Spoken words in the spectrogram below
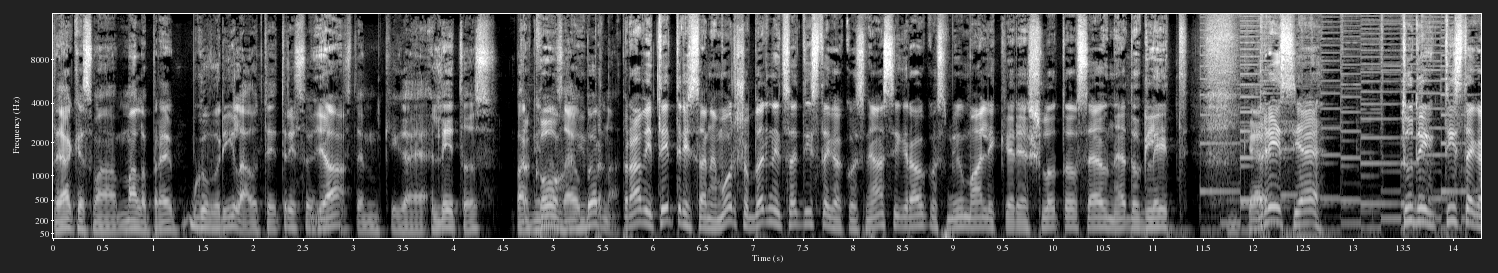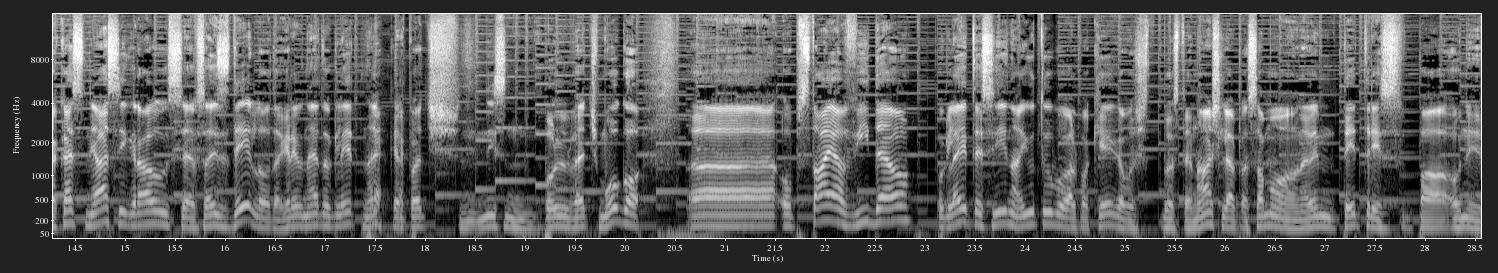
Ja, ker smo malo prej govorili o Tetrisu, Ja. tistem, ki ga je letos, Tako, obrnil. Pravi Tetrisa ne moreš obrniti, saj tistega, ko sem jaz igral, ko sem bil mali, ker je šlo to vse v nedogled. Ker- Res je. Tudi tistega, kar sem jaz igral, se je vsaj zdelo, da gre v nedogled, ne? ker pač nisem bolj več mogel. Uh, obstaja video, poglejte si na YouTubu ali pa kje ga boš, boste našli, ali pa samo ne vem, Tetris, pa oni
